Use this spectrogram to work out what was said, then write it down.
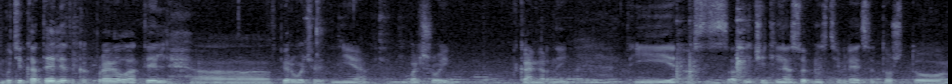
Бутик-отель это, как правило, отель э, в первую очередь не большой, камерный. И отличительной особенностью является то, что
